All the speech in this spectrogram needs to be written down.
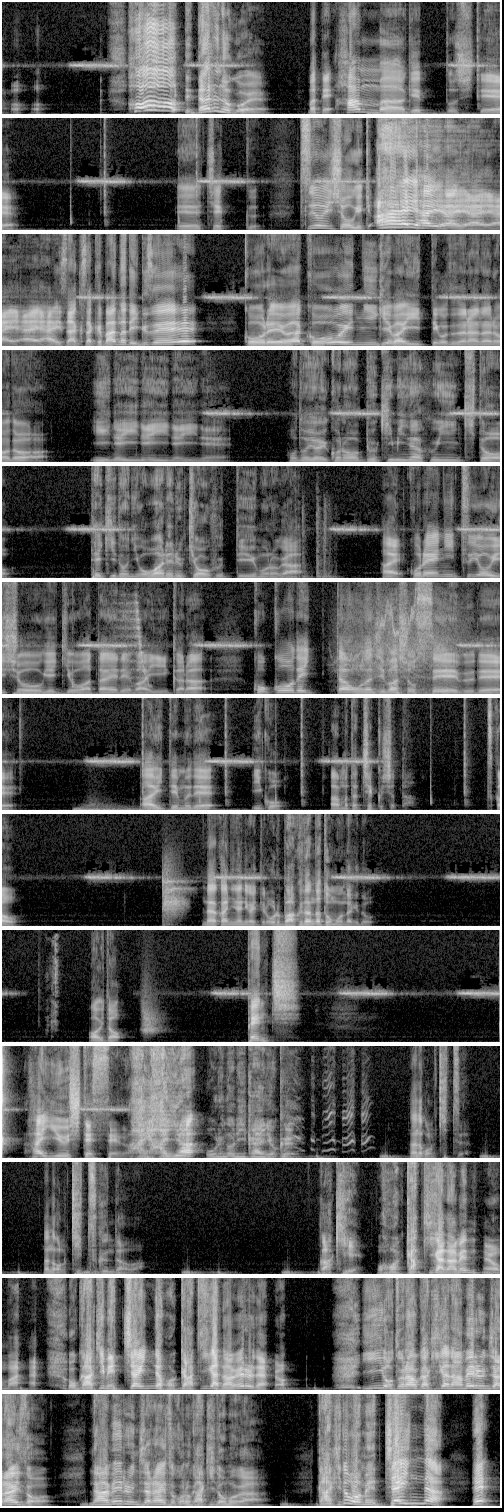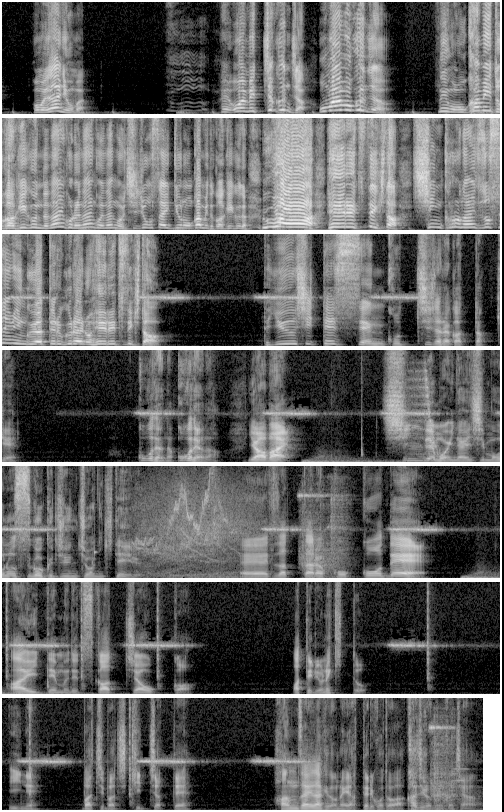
はあって誰の声？待ってハンマーゲットしてえー、チェック。強い衝撃。はいはいはいはいはいはいはいサクサクバンナで行くぜ。これは公園に行けばいいってことだな。なるほど。いいねいいねいいねいいね。程よいこの不気味な雰囲気と適度に追われる恐怖っていうものが。はいこれに強い衝撃を与えればいいからここで一旦同じ場所セーブでアイテムで行こう。あまたチェックしちゃった。使おう。中に何が入ってる？俺爆弾だと思うんだけど。あいた。ペンチ。はい有刺鉄線。はい早っ。俺の理解力。なんだこのキッズ。なんだこのキッズ軍団はガキ。おいガキが舐めんなよお前。おガキめっちゃいんだおガキが舐めるなよ。いい大人をガキが舐めるんじゃないぞ。舐めるんじゃないぞこのガキどもが。ガキどもめっちゃいんな。えお前何お前？え、お前めっちゃ来んじゃん？お前も来んじゃん？ねえ、おかみとガキ軍団。何これ何これ何これ？史上最強のおかみとガキ軍団。うわー並列できた。シンクロナイズドスイミングやってるぐらいの並列できた。で、有刺鉄線こっちじゃなかったっけ？ここだよな、ここだよな。やばい。死んでもいないし、ものすごく順調に来ている。えーと、だったらここで、アイテムで使っちゃおっか。合ってるよね、きっと。いいね。バチバチ切っちゃって。犯罪だけどね、やってることは、カジロメイカちゃん。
